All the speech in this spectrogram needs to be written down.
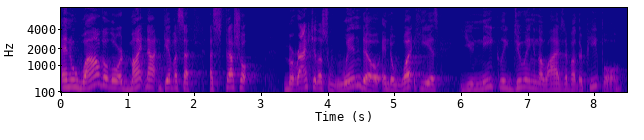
And while the Lord might not give us a, a special miraculous window into what he is uniquely doing in the lives of other people,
